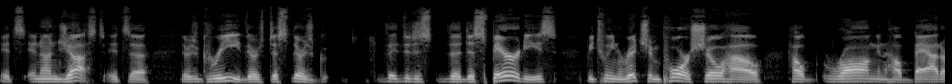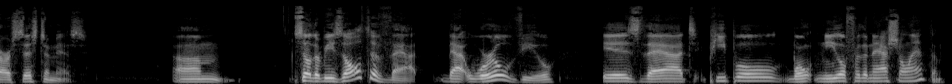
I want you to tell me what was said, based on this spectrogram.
It's an unjust. It's a there's greed. There's just there's the, the, the disparities between rich and poor show how how wrong and how bad our system is. Um, so the result of that that worldview is that people won't kneel for the national anthem.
